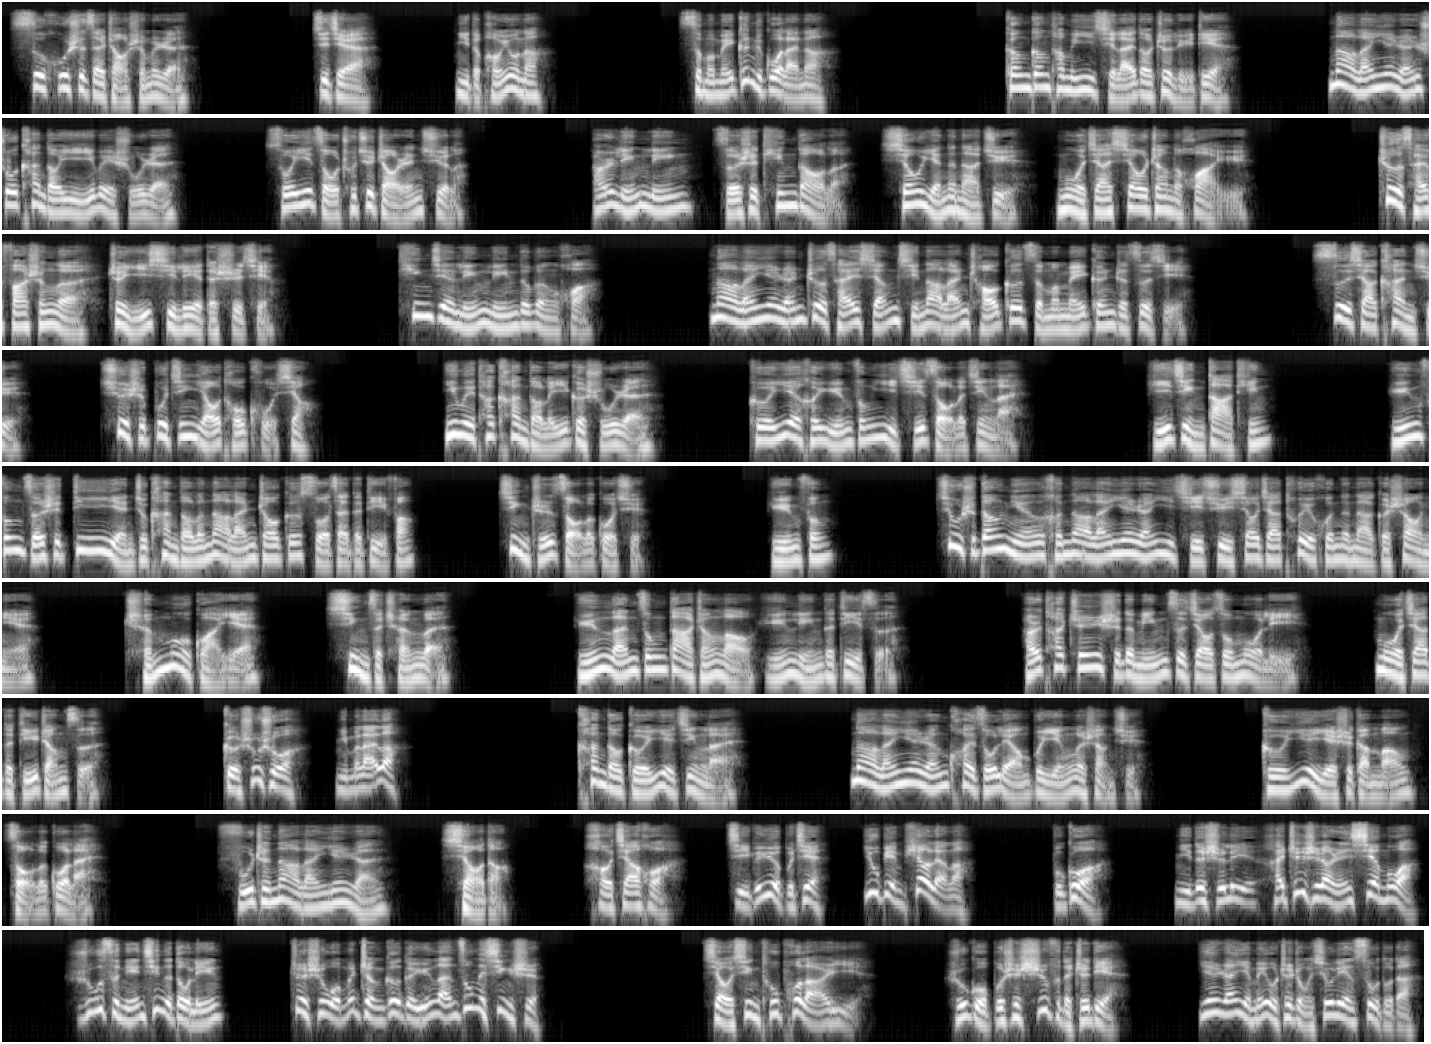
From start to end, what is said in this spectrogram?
似乎是在找什么人。姐姐，你的朋友呢？怎么没跟着过来呢？刚刚他们一起来到这旅店，纳兰嫣然说看到一一位熟人，所以走出去找人去了。而玲玲则是听到了萧炎的那句墨家嚣张的话语。这才发生了这一系列的事情。听见玲玲的问话，纳兰嫣然这才想起纳兰朝歌怎么没跟着自己。四下看去，却是不禁摇头苦笑，因为他看到了一个熟人，葛叶和云峰一起走了进来。一进大厅，云峰则是第一眼就看到了纳兰朝歌所在的地方，径直走了过去。云峰。就是当年和纳兰嫣然一起去萧家退婚的那个少年，沉默寡言，性子沉稳，云岚宗大长老云灵的弟子，而他真实的名字叫做莫离，莫家的嫡长子。葛叔叔，你们来了。看到葛叶进来，纳兰嫣然快走两步迎了上去，葛叶也是赶忙走了过来，扶着纳兰嫣然，笑道。好家伙，几个月不见又变漂亮了。不过你的实力还真是让人羡慕啊！如此年轻的斗灵，这是我们整个个云岚宗的幸事。侥幸突破了而已，如果不是师傅的指点，嫣然也没有这种修炼速度的。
